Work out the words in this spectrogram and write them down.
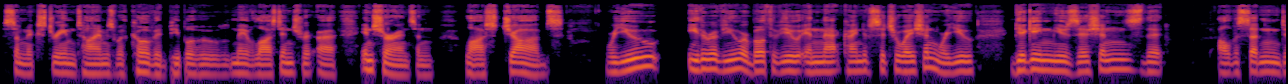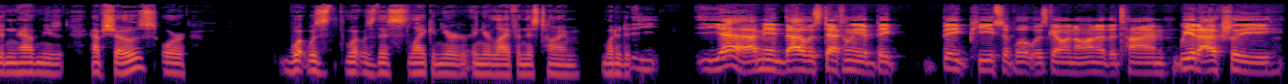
some extreme times with COVID, people who may have lost insur- uh, insurance and lost jobs. Were you either of you or both of you in that kind of situation? Were you gigging musicians that all of a sudden didn't have music, have shows, or what was what was this like in your in your life in this time? What did it? Yeah, I mean that was definitely a big big piece of what was going on at the time. We had actually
